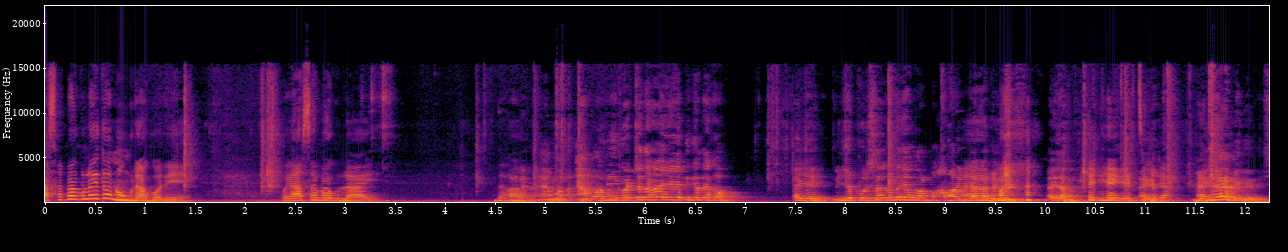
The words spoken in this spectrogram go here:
আশাপাগুলাই তো নোংরা করে। ওই আশাপাগুলাই। দেখো। এমন এমনই করছে দেখো এদিকে দেখো। এই যে নিজে পরিষ্কার করতে আমার আমার ইটাটা ভেঙে এই দেখো। ভেঙে গেছে এই যে, এটা ভেঙে ভেঙে দিস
